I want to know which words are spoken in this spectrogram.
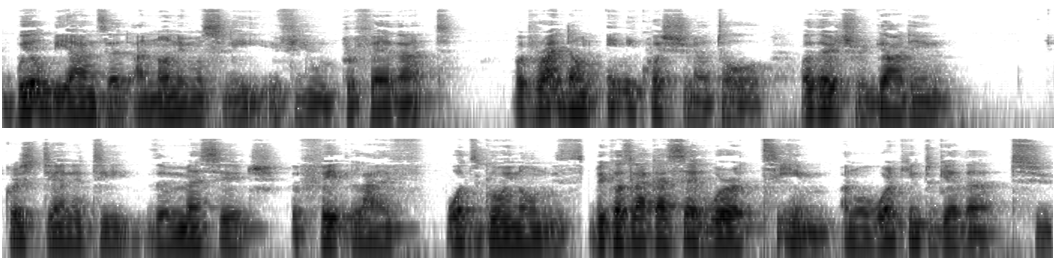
will be answered anonymously if you would prefer that. But write down any question at all, whether it's regarding Christianity, the message, the faith life, what's going on with because like I said, we're a team and we're working together to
